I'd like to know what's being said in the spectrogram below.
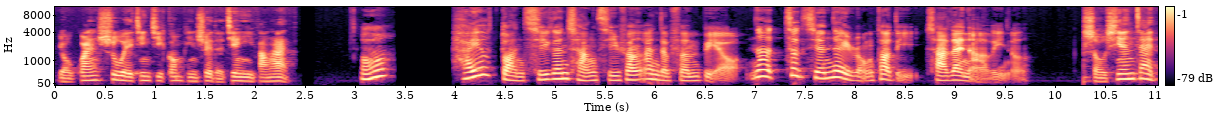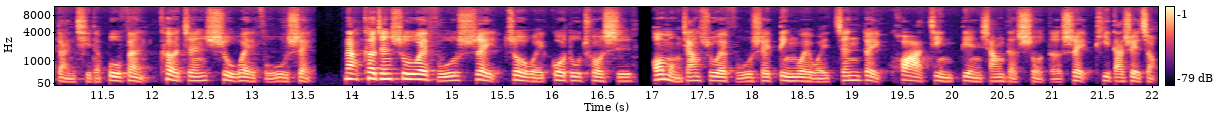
有关数位经济公平税的建议方案。哦，还有短期跟长期方案的分别哦。那这些内容到底差在哪里呢？首先，在短期的部分，课征数位服务税。那课征数位服务税作为过渡措施，欧盟将数位服务税定位为针对跨境电商的所得税替代税种。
